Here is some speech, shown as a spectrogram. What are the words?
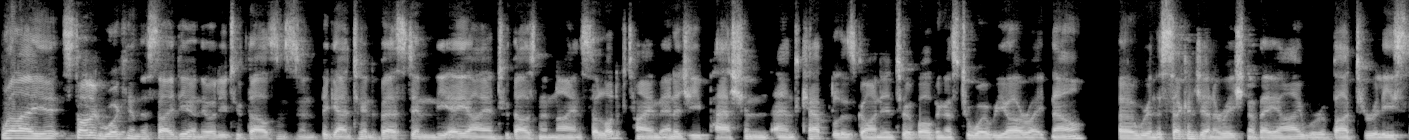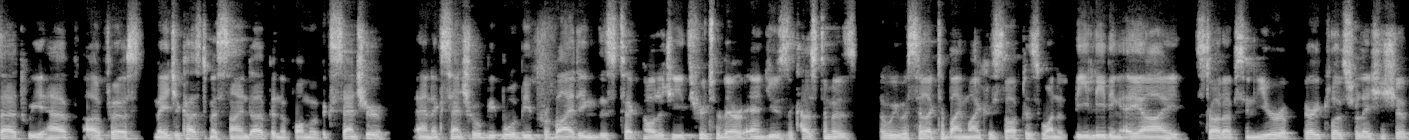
Well, I uh, started working on this idea in the early 2000s and began to invest in the AI in 2009. So a lot of time, energy, passion, and capital has gone into evolving us to where we are right now. Uh, we're in the second generation of AI. We're about to release that. We have our first major customer signed up in the form of Accenture, and Accenture will be, will be providing this technology through to their end user customers. Uh, we were selected by Microsoft as one of the leading AI startups in Europe. Very close relationship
